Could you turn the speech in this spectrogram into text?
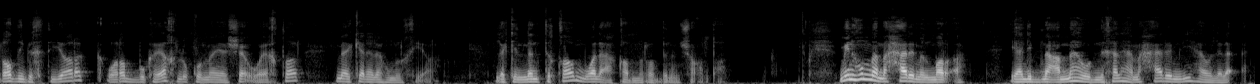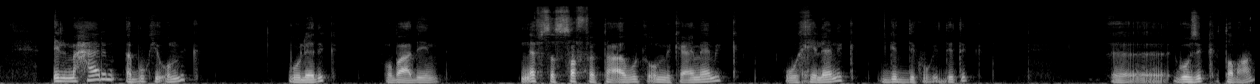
راضي باختيارك وربك يخلق ما يشاء ويختار ما كان لهم الخيار. لكن لا انتقام ولا عقاب من ربنا إن شاء الله. مين هم محارم المرأة؟ يعني ابن عمها وابن خالها محارم ليها ولا لأ؟ المحارم أبوك وأمك وولادك وبعدين نفس الصف بتاع أبوك وأمك عمامك وخلانك جدك وجدتك جوزك طبعا.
